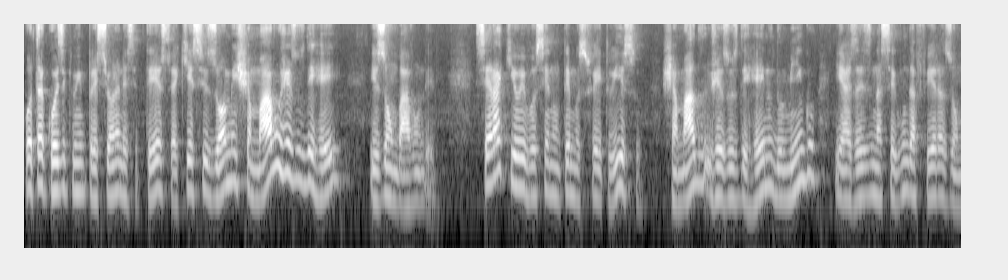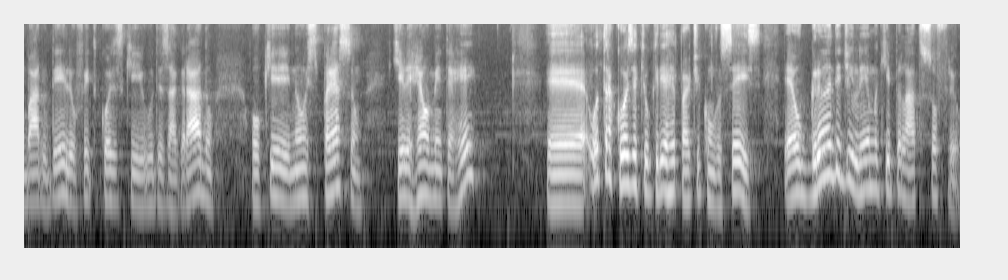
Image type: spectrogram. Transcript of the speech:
Outra coisa que me impressiona nesse texto é que esses homens chamavam Jesus de rei e zombavam dele. Será que eu e você não temos feito isso? Chamado Jesus de rei no domingo e às vezes na segunda-feira zombaram dele ou feito coisas que o desagradam ou que não expressam que ele realmente é rei? É, outra coisa que eu queria repartir com vocês é o grande dilema que Pilatos sofreu.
